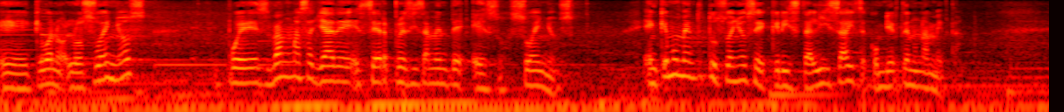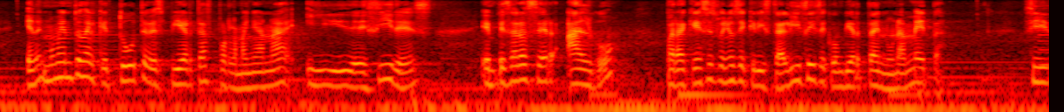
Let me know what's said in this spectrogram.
eh, que, bueno, los sueños pues van más allá de ser precisamente eso, sueños. ¿En qué momento tu sueño se cristaliza y se convierte en una meta? En el momento en el que tú te despiertas por la mañana y decides empezar a hacer algo para que ese sueño se cristalice y se convierta en una meta. Si,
